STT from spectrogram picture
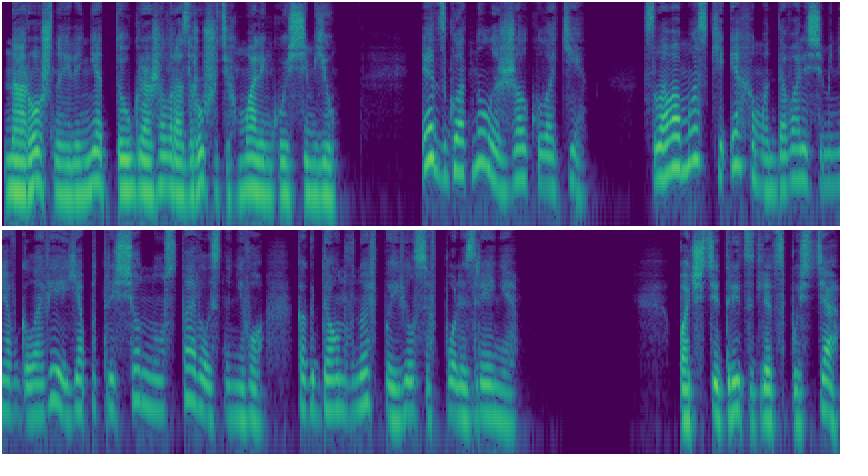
Нарочно или нет, ты угрожал разрушить их маленькую семью. Эд сглотнул и сжал кулаки. Слова маски эхом отдавались у меня в голове, и я потрясенно уставилась на него, когда он вновь появился в поле зрения. Почти 30 лет спустя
